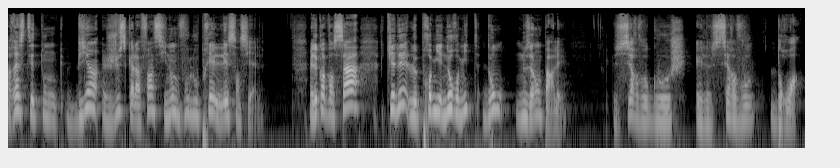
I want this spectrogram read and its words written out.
Restez donc bien jusqu'à la fin, sinon vous louperez l'essentiel. Mais donc avant ça, quel est le premier neuromythe dont nous allons parler? Le cerveau gauche et le cerveau droit.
